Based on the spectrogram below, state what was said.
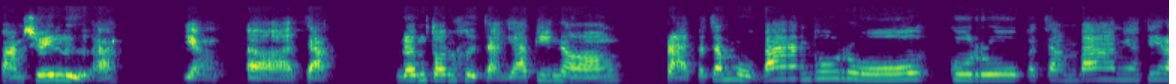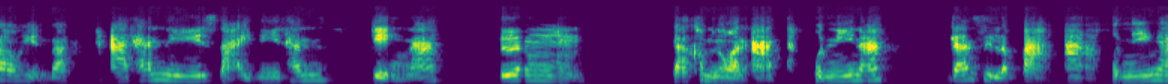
ความช่วยเหลืออย่างจาก เริ่มต้นคือจากญาติพี่น้องปราชญ์ประจำหมู่บ้านผู้รู้กูรูประจำบ้านเนี่ยที่เราเห็นว่าอ่าท่านนี้สายนี้ท่านเก่งนะ เรื่องการคำนวณอาจคนนี้นะ ด้านศิลปะอ่าคนนี้ไง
